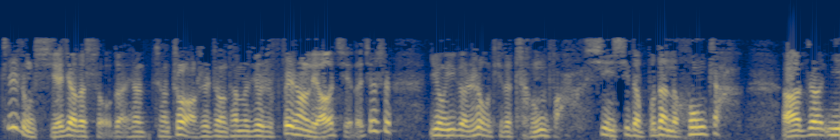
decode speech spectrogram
这种邪教的手段，像像周老师这种，他们就是非常了解的，就是用一个肉体的惩罚，信息的不断的轰炸。啊，这你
